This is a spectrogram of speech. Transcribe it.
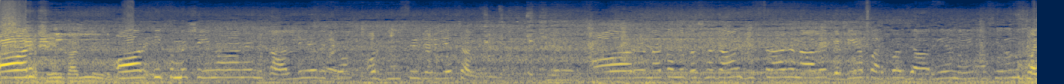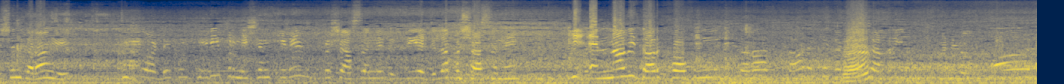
ਔਰ ਔਰ ਇੱਕ ਮਸ਼ੀਨ ਉਹਨਾਂ ਨੇ ਨਿਕਾਲ ਲਈ ਹੈ ਵਿੱਚੋਂ ਔਰ ਦੂਸਰੀ ਜਿਹੜੀ ਹੈ ਚੱਲ ਰਹੀ ਹੈ। ਔਰ ਮੈਂ ਤੁਹਾਨੂੰ ਦੱਸਣਾ ਚਾਹਾਂਗੀ ਜਿਸ ਤਰ੍ਹਾਂ ਦੇ ਨਾਲ ਇਹ ਗੱਡੀਆਂ ਭਰ ਭਰ ਜਾ ਰਹੀਆਂ ਨੇ ਅਸੀਂ ਇਹਨਾਂ ਨੂੰ ਕੁਐਸਚਨ ਕਰਾਂਗੇ। ਕਿ ਤੁਹਾਡੇ ਕੋਲ ਕਿਹੜੀ ਪਰਮਿਸ਼ਨ ਕਿਹੜੇ ਪ੍ਰਸ਼ਾਸਨ ਨੇ ਦਿੱਤੀ ਹੈ ਜ਼ਿਲ੍ਹਾ ਪ੍ਰਸ਼ਾਸਨ ਨੇ ਕਿ ਇੰਨਾ ਵੀ ਡਰ ਖੌਫ ਨਹੀਂ ਹੈ ਜਿਸ ਤਰ੍ਹਾਂ ਸਾਰ ਇੱਥੇ ਗੱਡੀਆਂ ਚੱਲ ਰਹੀਆਂ ਔਰ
